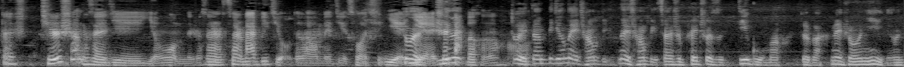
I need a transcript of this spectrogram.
但是其实上个赛季赢我们的是三十三十八比九，对吧？我没记错，其实也对也是打得很好。对，但毕竟那场比那场比赛是 Patriots 低谷嘛，对吧？那时候你已经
